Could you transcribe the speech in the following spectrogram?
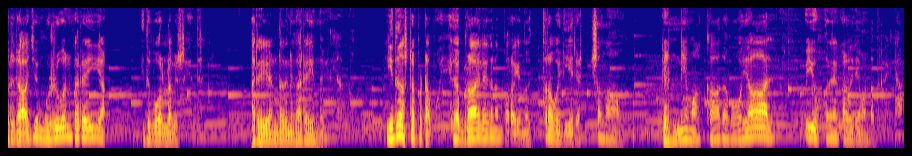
ഒരു രാജ്യം മുഴുവൻ കരയുകയാണ് ഇതുപോലുള്ള വിഷയത്തിൽ. കരയേണ്ടതിന് കരയുന്നുമില്ല. ഇത് നഷ്ടപ്പെട്ടാൽ പോയി. ഹെബ്രായ ലേഖനം പറയുന്നു ഇത്ര വലിയ രക്ഷ നാം ഗണ്യമാക്കാതെ പോയാൽ അയ്യോ അതിനേക്കാൾ വലിയ മണ്ടത്തിലില്ല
